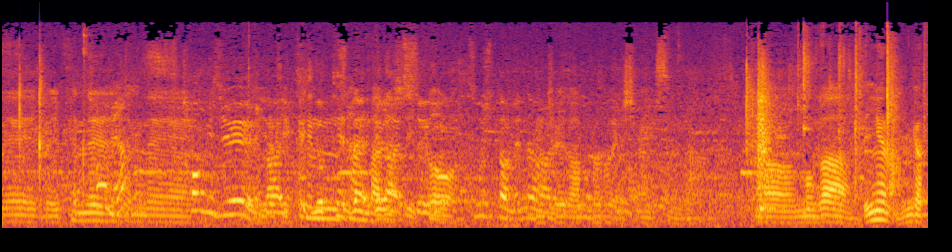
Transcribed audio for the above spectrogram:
네 저희 팬들 때문에 처음이지. 이렇게 나큰 옆에 상 내가 받을 수 있고 네, 저희도 앞으로도 열심히 하겠습니다. 어 뭔가 1년 안 같아.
